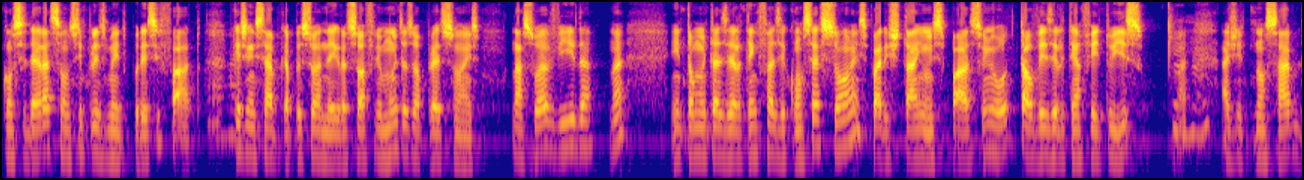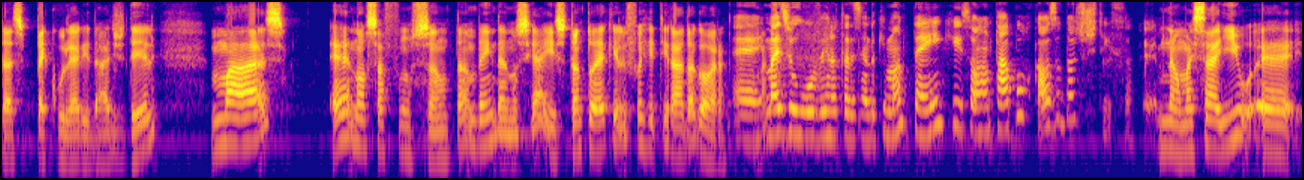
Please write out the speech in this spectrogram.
consideração simplesmente por esse fato, uhum. porque a gente sabe que a pessoa negra sofre muitas opressões na sua vida, né? Então muitas vezes ela tem que fazer concessões para estar em um espaço ou em outro. Talvez ele tenha feito isso, né? uhum. né? a gente não sabe das peculiaridades dele, mas é nossa função também denunciar isso. Tanto é que ele foi retirado agora. É, mas o governo está dizendo que mantém, que só não está por causa da justiça. É, não, mas saiu. É,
